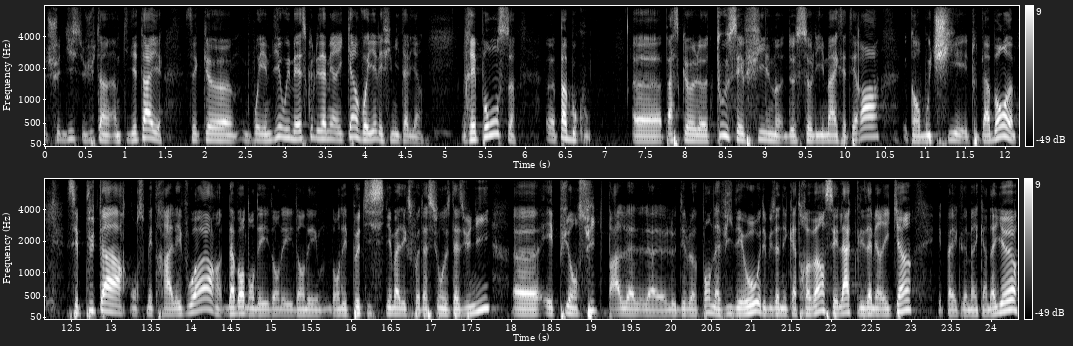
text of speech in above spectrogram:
je dis juste un, petit détail, c'est que vous pourriez me dire, oui, mais est-ce que les Américains voyaient les films italiens? Réponse, euh, pas beaucoup. Euh, parce que tous ces films de Solima, etc., Corbucci et toute la bande, c'est plus tard qu'on se mettra à les voir, d'abord dans des, petits cinémas d'exploitation aux États-Unis, euh, et puis ensuite par le développement de la vidéo au début des années 80. C'est là que les Américains, et pas les Américains d'ailleurs,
